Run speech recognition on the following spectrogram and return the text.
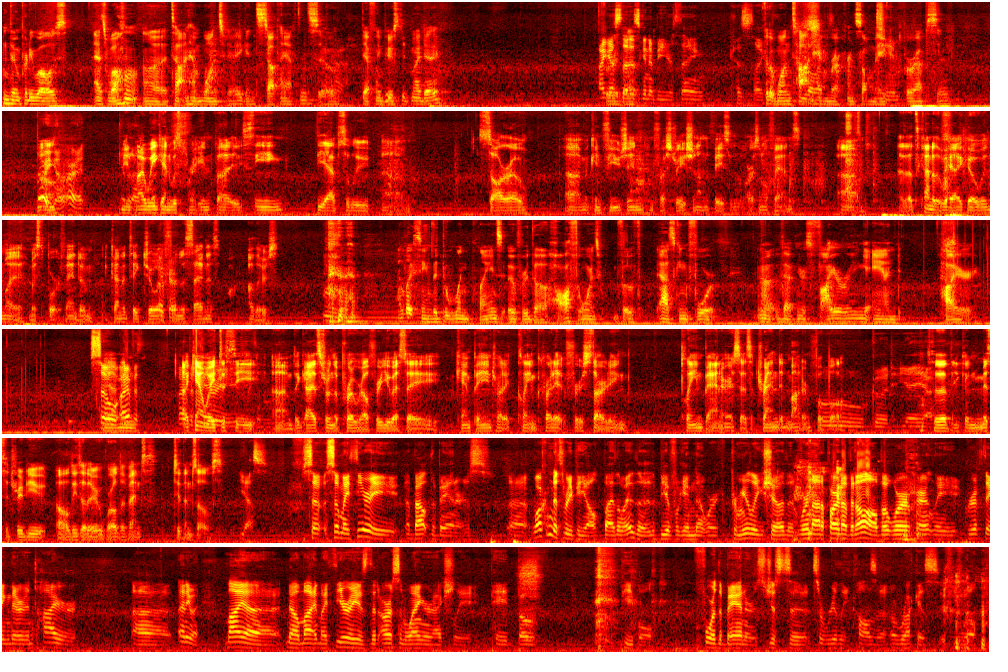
I'm doing pretty well as as well. Uh, Tottenham won today against Southampton, so Yeah. definitely boosted my day I guess that the- is going to be your thing, because like for the one you Tottenham reference I'll make team. per episode. There you go. All right. I mean, my of the way. weekend was framed by seeing the absolute um, sorrow um, and confusion and frustration on the faces of Arsenal fans. Um, that's kind of the way I go with my, my sport fandom. I kind of take joy Okay. from the sadness of others. I like seeing the dueling planes over the Hawthorns, both asking for uh, Wenger's firing and hire. So Yeah, I I, have mean, a, I, have a can't wait to see if we can- um, the guys from the Pro Rel for USA campaign try to claim credit for starting plane banners as a trend in modern football Ooh, good. Yeah, yeah. so that they can misattribute all these other world events to themselves. Yes. So, so my theory about the banners. Uh, welcome to 3PL, by the way, the, the Beautiful Game Network Premier League show that we're not a part of at all, but we're apparently grifting their entire. Uh, anyway, my uh, no, my my theory is that Arsene Wenger actually paid both people for the banners just to, to really cause a, a ruckus, if you will.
